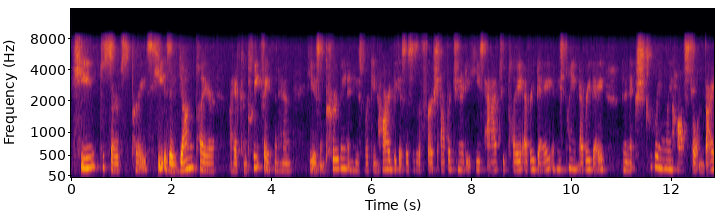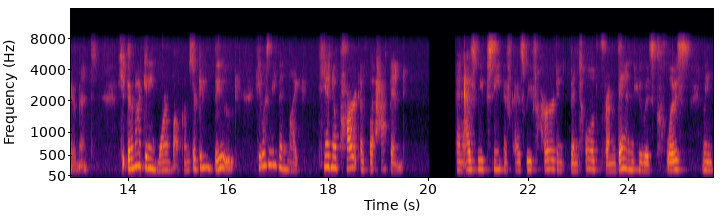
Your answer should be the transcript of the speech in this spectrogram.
he deserves praise. He is a young player. I have complete faith in him. He is improving and he's working hard because this is the first opportunity he's had to play every day, and he's playing every day in an extremely hostile environment. He, they're not getting warm welcomes, they're getting booed. He wasn't even like, he had no part of what happened. And as we've seen, as we've heard and been told from Ben, who was close, I mean,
